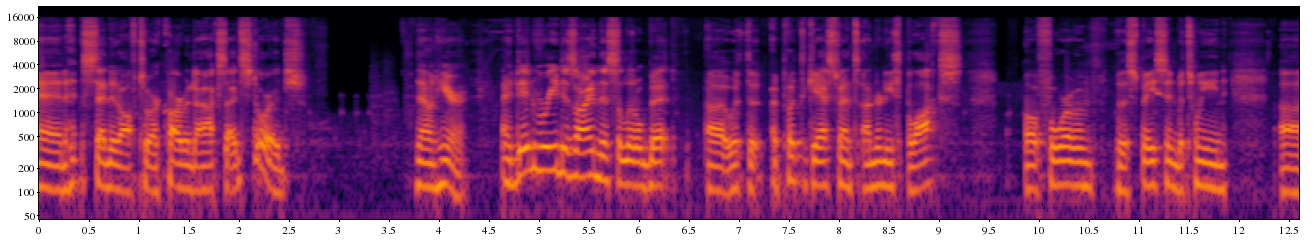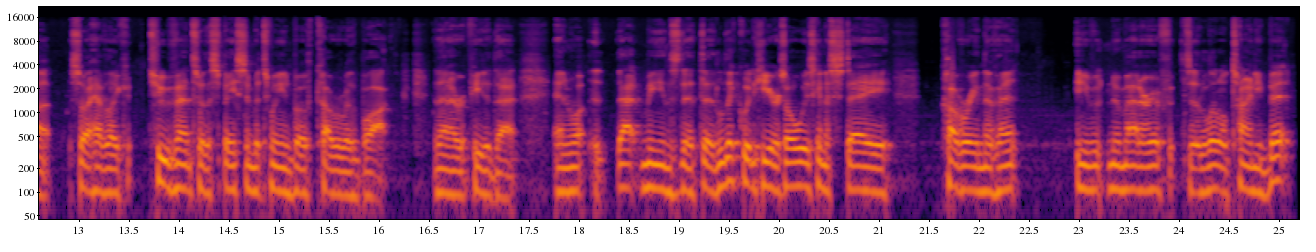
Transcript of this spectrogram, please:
and send it off to our carbon dioxide storage down here. I did redesign this a little bit uh, with the, I put the gas vents underneath blocks, all four of them with a space in between. Uh, so I have like two vents with a space in between, both covered with a block. And then I repeated that. And what that means that the liquid here is always going to stay covering the vent even no matter if it's a little tiny bit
